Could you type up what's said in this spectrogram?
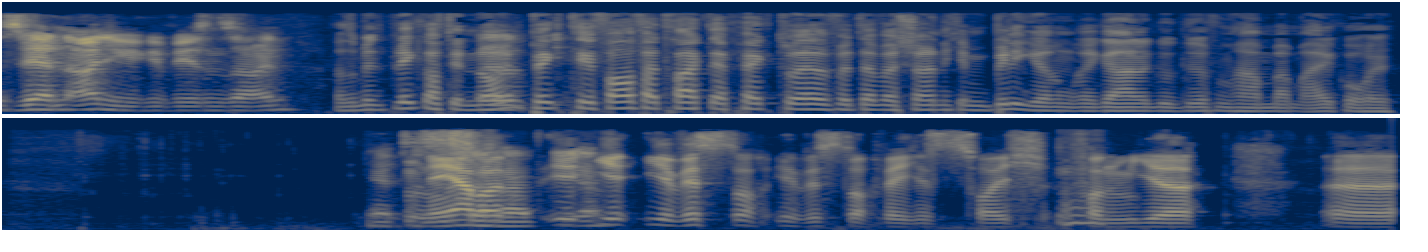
es werden einige gewesen sein. Also mit Blick auf den neuen Äh, Big TV-Vertrag der Pac-12 wird er wahrscheinlich im billigeren Regal gegriffen haben beim Alkohol. Ja, nee, aber halt, ihr, ja. ihr, ihr wisst doch, ihr wisst doch, welches Zeug von mir äh,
